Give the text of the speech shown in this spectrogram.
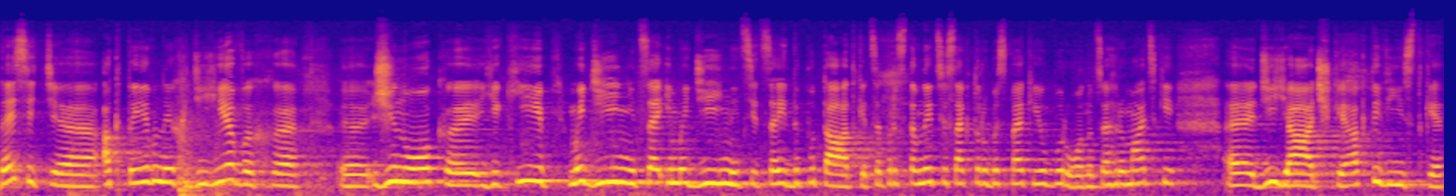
10 е, активних, дієвих е, жінок, е, які медійні, це і медійниці, це і депутатки, це представниці сектору безпеки і оборони, це громадські е, діячки, активістки.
